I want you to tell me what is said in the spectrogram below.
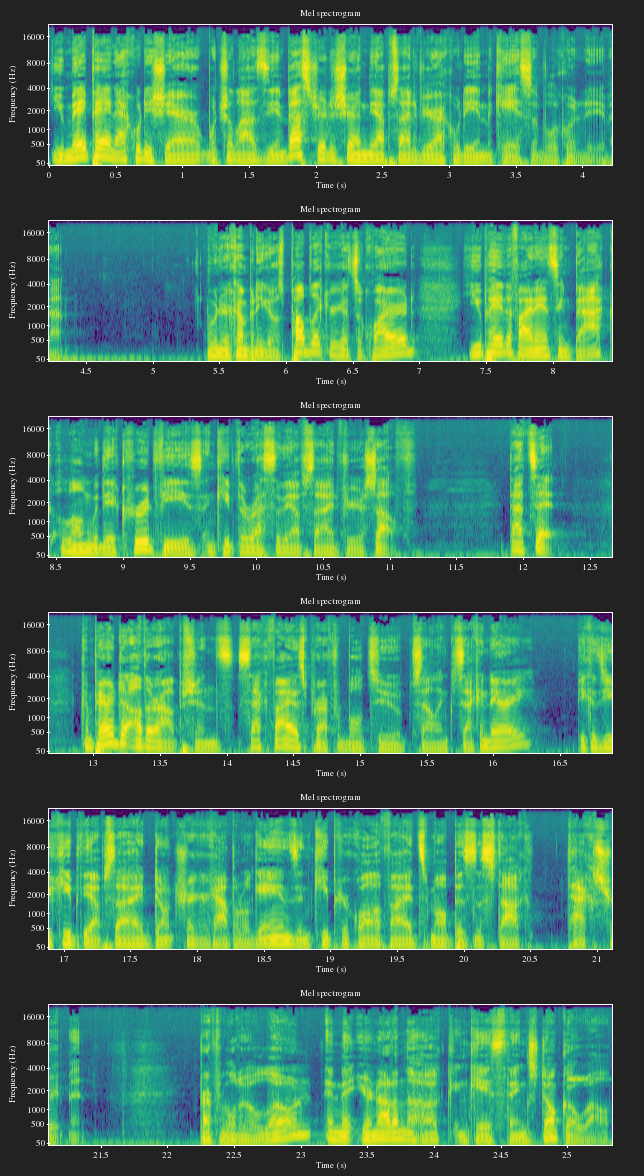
You may pay an equity share, which allows the investor to share in the upside of your equity in the case of a liquidity event. When your company goes public or gets acquired, you pay the financing back along with the accrued fees and keep the rest of the upside for yourself. That's it. Compared to other options, SecFi is preferable to selling secondary because you keep the upside, don't trigger capital gains, and keep your qualified small business stock tax treatment. Preferable to a loan in that you're not on the hook in case things don't go well.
